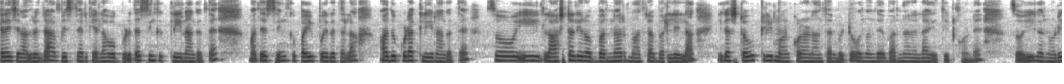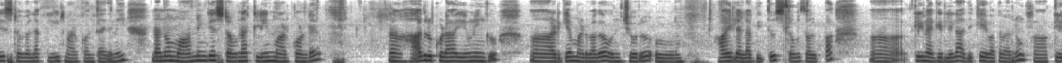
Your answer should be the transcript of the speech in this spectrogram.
ಗಲೀಜು ಏನಾದರೂ ಇದ್ದರೆ ಆ ಬಿಸಿನೀರಿಗೆಲ್ಲ ಹೋಗಿಬಿಡುತ್ತೆ, ಸಿಂಕ್ ಕ್ಲೀನ್ ಆಗುತ್ತೆ. ಮತ್ತು ಸಿಂಕ್ ಪೈಪ್ ಇರುತ್ತಲ್ಲ, ಅದು ಕೂಡ ಕ್ಲೀನ್ ಆಗುತ್ತೆ. ಸೊ ಈ ಲಾಸ್ಟಲ್ಲಿರೋ ಬರ್ನರ್ ಮಾತ್ರ ಬರಲಿಲ್ಲ. ಈಗ ಸ್ಟವ್ ಕ್ಲೀನ್ ಮಾಡ್ಕೊಳ್ಳೋಣ ಅಂತ ಅಂದ್ಬಿಟ್ಟು ಒಂದೊಂದೇ ಬರ್ನರೆಲ್ಲ ಎತ್ತಿಟ್ಕೊಂಡೆ. ಸೊ ಈಗ ನೋಡಿ ಸ್ಟವ್ ಎಲ್ಲ ಕ್ಲೀನ್ ಮಾಡ್ಕೊತಾ ಇದ್ದೀನಿ. ನಾನು ಮಾರ್ನಿಂಗೇ ಸ್ಟವ್ನ ಕ್ಲೀನ್ ಮಾಡಿಕೊಂಡೆ. ಆದರೂ ಕೂಡ ಈವ್ನಿಂಗು ಅಡುಗೆ ಮಾಡುವಾಗ ಒಂಚೂರು ಆಯಿಲೆಲ್ಲ ಬಿದ್ದು ಸ್ಟವ್ ಸ್ವಲ್ಪ ಕ್ಲೀನಾಗಿರಲಿಲ್ಲ ಅದಕ್ಕೆ ಇವಾಗ ನಾನು ಕ್ಲೀ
